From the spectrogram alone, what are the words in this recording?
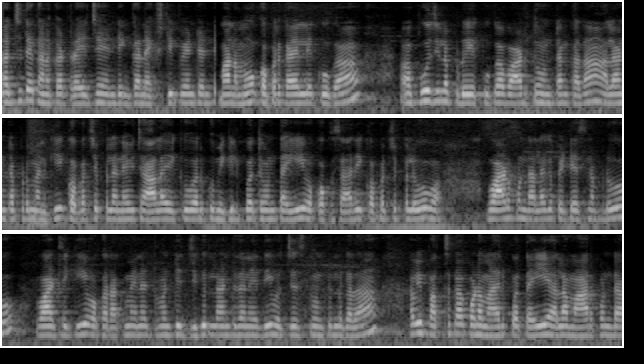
నచ్చితే కనుక ట్రై చేయండి. ఇంకా నెక్స్ట్ టిప్ ఏంటంటే మనము కొబ్బరికాయలను ఎక్కువగా పూజలప్పుడు ఎక్కువగా వాడుతూ ఉంటాం కదా. అలాంటప్పుడు మనకి కొబ్బరి చిప్పలు అనేవి చాలా ఎక్కువ వరకు మిగిలిపోతూ ఉంటాయి. ఒక్కొక్కసారి కొబ్బరి చిప్పలు వాడకుండా అలాగే పెట్టేసినప్పుడు వాటికి ఒక రకమైనటువంటి జిగురు లాంటిది అనేది వచ్చేస్తూ ఉంటుంది కదా. అవి పచ్చగా కూడా మారిపోతాయి. అలా మారకుండా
